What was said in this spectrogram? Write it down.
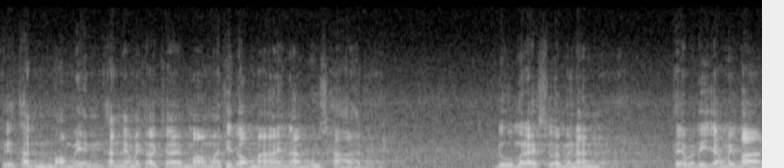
คือท่านมองไม่เห็นท่านยังไม่เข้าใจ มองมาที่ดอกไม้นาบูชาเนี่ยดูเมื่อไรสวยเมื่อนั้น แต่วันนี้ยังไม่บาน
